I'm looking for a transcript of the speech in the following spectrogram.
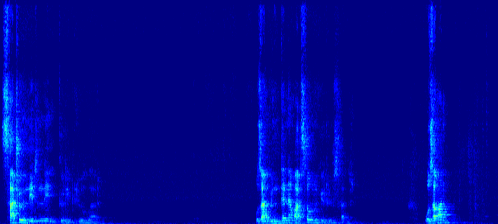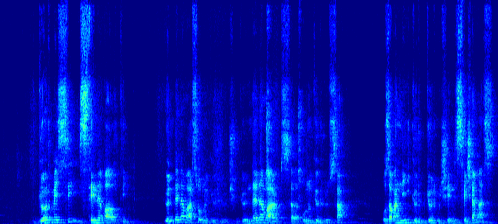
Sadece önlerini görebiliyorlar. O zaman önünde ne varsa onu görüyor sadece. O zaman görmesi isteğine bağlı değil. Önde ne varsa onu görüyor çünkü. Önde ne varsa onu görüyorsa o zaman neyi görüp görmeyeceğini seçemez.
